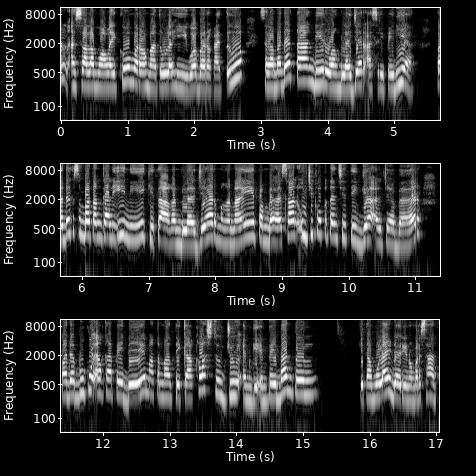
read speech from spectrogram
teman-teman, Assalamualaikum warahmatullahi wabarakatuh. Selamat datang di ruang belajar Asripedia. Pada kesempatan kali ini, kita akan belajar mengenai pembahasan uji kompetensi 3 Aljabar pada buku LKPD Matematika kelas 7 MGMP Bantul. Kita mulai dari nomor 1,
